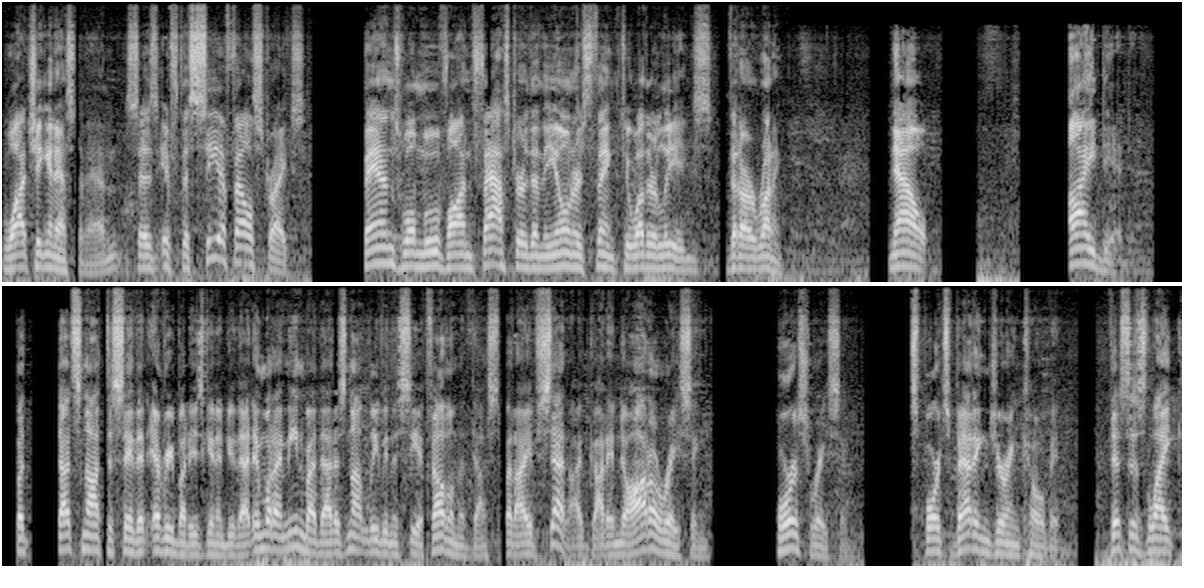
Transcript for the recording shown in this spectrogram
watching in Estevan, says if the CFL strikes, fans will move on faster than the owners think to other leagues that are running. Now, I did but that's not to say that everybody's going to do that. And what I mean by that is not leaving the CFL in the dust, but I've said I've got into auto racing, horse racing, sports betting during COVID. This is like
